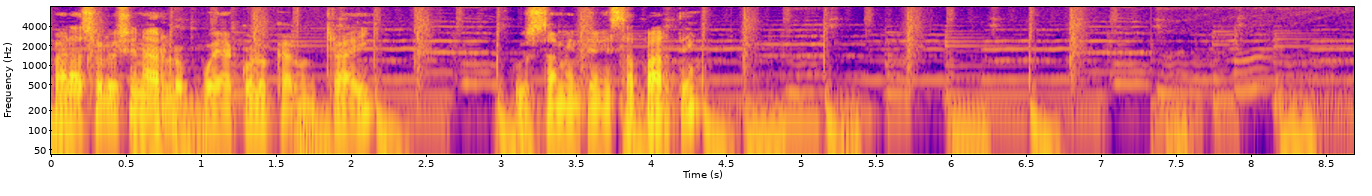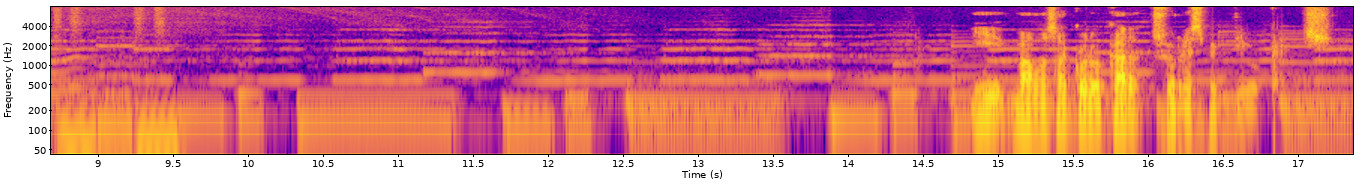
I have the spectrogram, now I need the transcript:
Para solucionarlo voy a colocar un try justamente en esta parte y vamos a colocar su respectivo catch.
